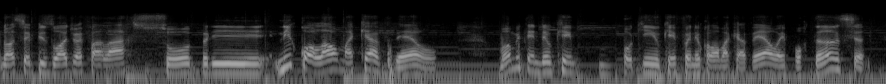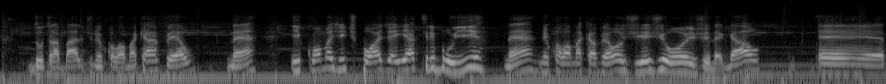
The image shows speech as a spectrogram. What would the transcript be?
nosso episódio vai falar sobre Nicolau Maquiavel. Vamos entender o que, um pouquinho quem foi Nicolau Maquiavel, a importância do trabalho de Nicolau Maquiavel, né? E como a gente pode aí atribuir, né, Nicolau Maquiavel aos dias de hoje, legal? É,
